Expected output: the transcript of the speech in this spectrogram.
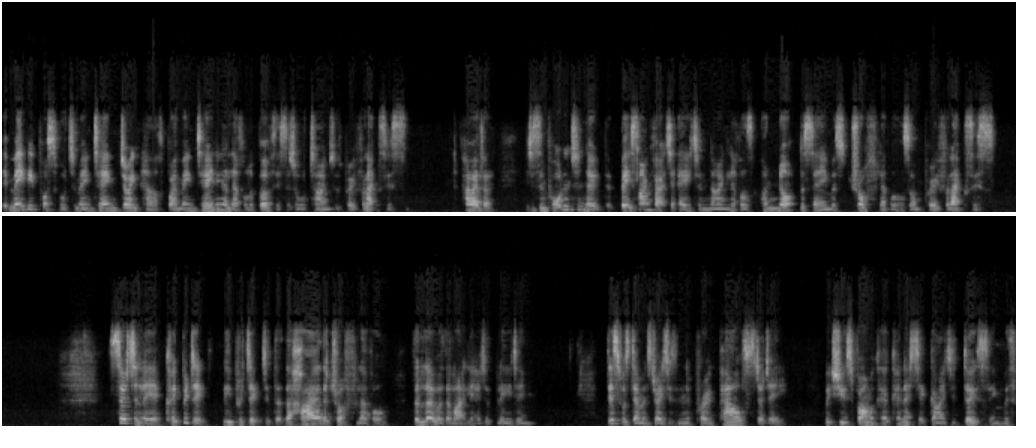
it may be possible to maintain joint health by maintaining a level above this at all times with prophylaxis. However, it is important to note that baseline factor 8 and 9 levels are not the same as trough levels on prophylaxis. Certainly, it could predict, be predicted that the higher the trough level, the lower the likelihood of bleeding. This was demonstrated in the PROPEL study, which used pharmacokinetic guided dosing with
